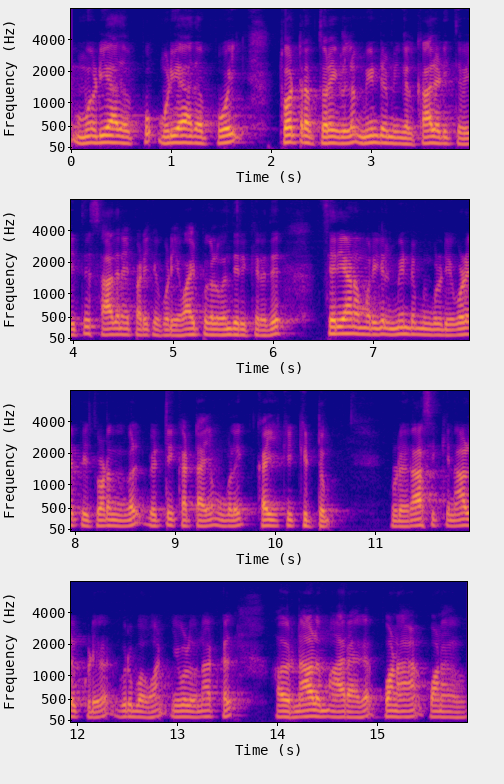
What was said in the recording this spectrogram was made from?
முடியாத போ- முடியாத போய் தோற்ற துறைகளிலும் மீண்டும் நீங்கள் காலடித்து வைத்து சாதனை படைக்கக்கூடிய வாய்ப்புகள் வந்திருக்கிறது. சரியான முறையில் மீண்டும் உங்களுடைய உழைப்பை தொடங்குங்கள். வெற்றி கட்டாயம் உங்களை கைக்கு கிட்டும். உங்களுடைய ராசிக்கு நாளுக்குடையவர் குரு பகவான் இவ்வளவு நாட்கள் அவர் நாளும் ஆறாக போன போன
